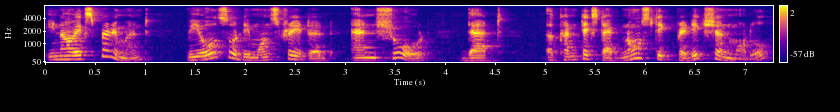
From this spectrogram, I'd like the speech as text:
In our experiment, we also demonstrated and showed that a context agnostic prediction model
